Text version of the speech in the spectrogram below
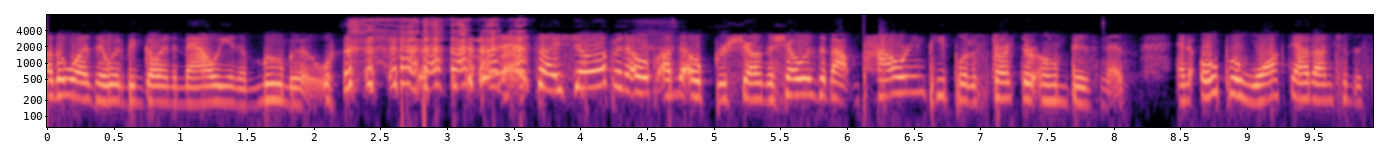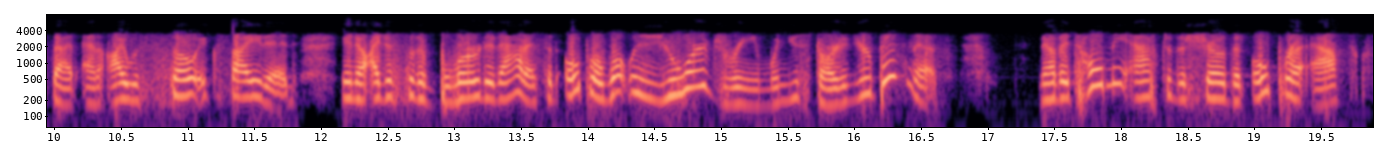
Otherwise, I would have been going to Maui in a muumuu. so I show up in Oprah, on the Oprah show, and the show is about empowering people to start their own business. And Oprah walked out onto the set, and I was so excited. You know, I just sort of blurted out. I said, Oprah, what was your dream when you started your business? Now they told me after the show that Oprah asks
